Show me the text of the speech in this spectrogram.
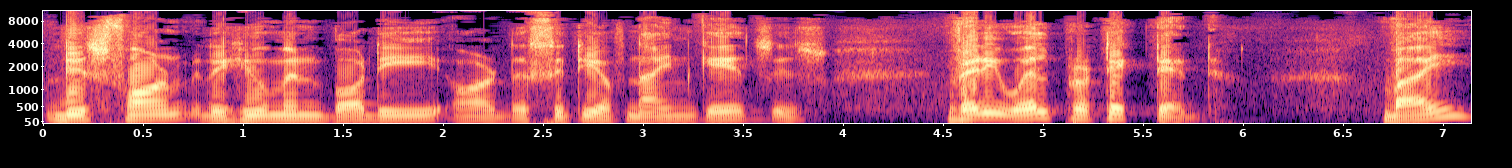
this form, the human body or the city of nine gates, is very well protected by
